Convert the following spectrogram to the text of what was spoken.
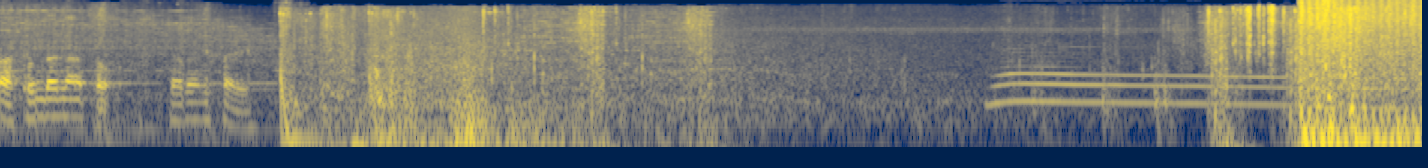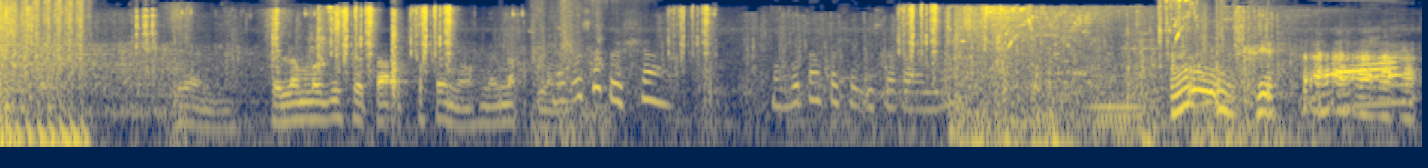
Tara, sundan na to. Tara isa eh. Yay! Yan. Sila mag-isa tapos ano, nanak lang. Mag-isa to siya. Magbutang pa siya isa. Hmm, crit. Ay,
